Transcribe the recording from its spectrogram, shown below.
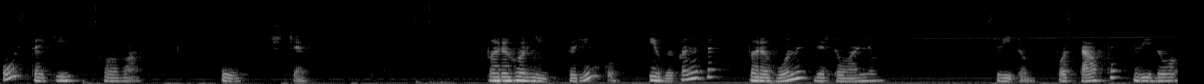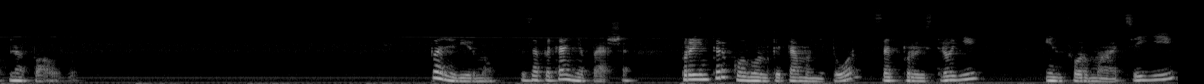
Ось такі слова. У ще. Перегорніть сторінку і виконайте перегони віртуальним світом. Поставте відео на паузу. Перевірмо. Запитання перше. Принтер, колонки та монітор це пристрої інформації.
